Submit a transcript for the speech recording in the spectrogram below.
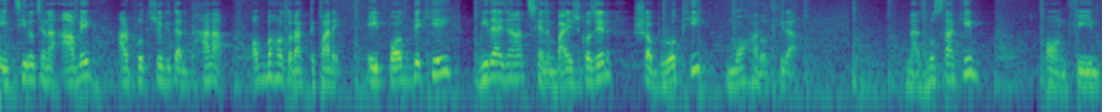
এই চিরচেনা আবেগ আর প্রতিযোগিতার ধারা অব্যাহত রাখতে পারে। এই পথ দেখিয়েই বিদায় জানাচ্ছেন বাইশ গজের সব রথী মহারথীরা। নাজমু সাকিব অন ফিল্ড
